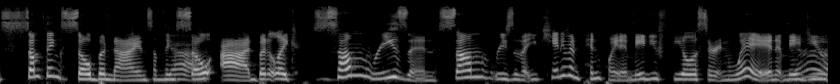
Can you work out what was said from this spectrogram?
something so benign, something yeah. so odd, but like some reason, some reason that you can't even pinpoint it made you feel a certain way. And it made yeah. you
